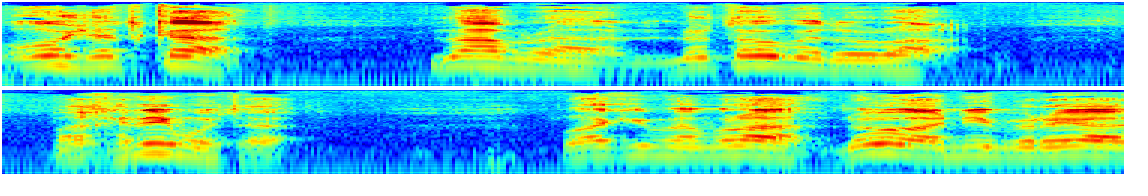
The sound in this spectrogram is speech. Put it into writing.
או שתקה. לא אמרה, לא טוב ולא רע. מאכילים אותה. רק אם אמרה, לא, אני בריאה,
